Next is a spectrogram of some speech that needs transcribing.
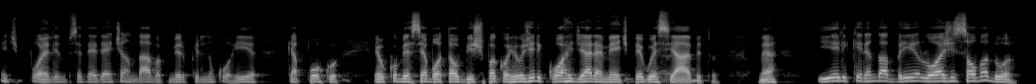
A gente, porra, ele, pra você ter ideia, a gente andava primeiro porque ele não corria. Daqui a pouco eu comecei a botar o bicho para correr. Hoje ele corre diariamente, pegou esse hábito, né? E ele querendo abrir loja em Salvador.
